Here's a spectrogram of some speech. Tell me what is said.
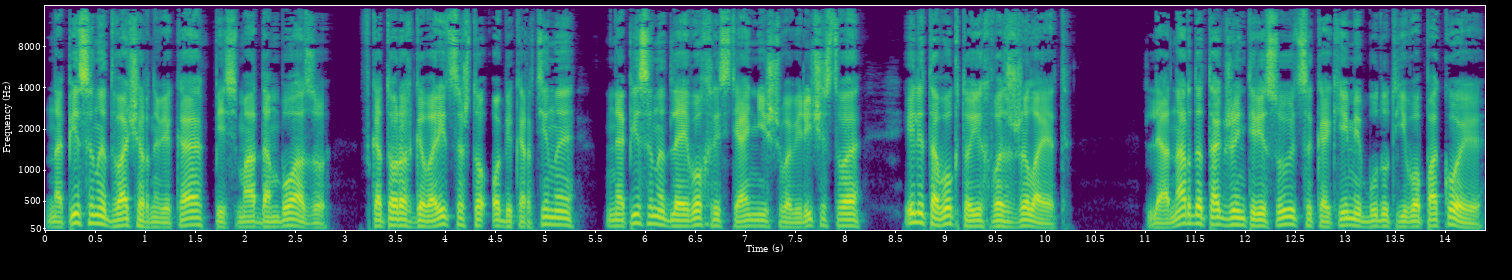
написаны два черновика письма Дамбуазу, в которых говорится, что обе картины написаны для его христианнейшего величества или того, кто их возжелает. Леонардо также интересуется, какими будут его покои,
